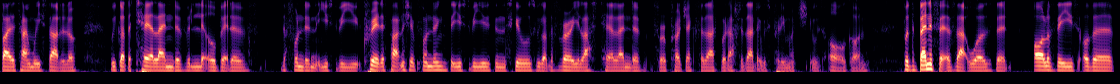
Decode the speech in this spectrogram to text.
by the time we started up we got the tail end of a little bit of the funding that used to be creative partnership funding that used to be used in the schools. We got the very last tail end of for a project for that, but after that, it was pretty much it was all gone. But the benefit of that was that all of these other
